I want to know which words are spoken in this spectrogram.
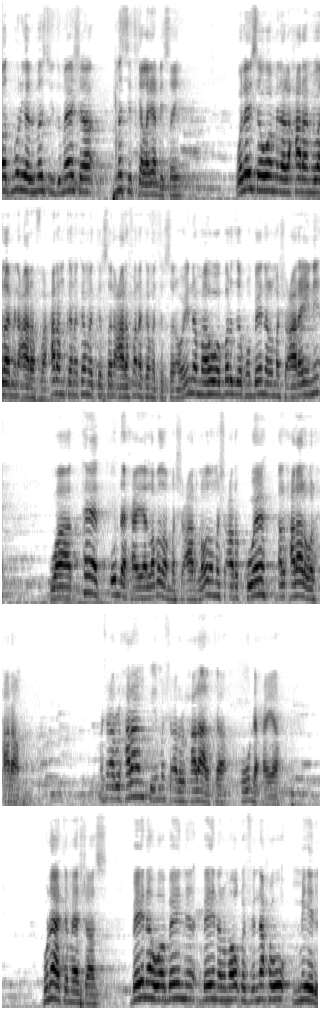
qad buniya almasjidu meesha masjidka laga dhisay. walaysa huwa min alxarami walaa min carafa. xaramkana kama tirsan carafana kama tirsan. wainamaa huwa barzakun bayna almashcarayni. waa teed u dhaxeeya labada mashcar. labada mashcar kuwee alxalaal walxaraam. mashcarulxaraamka iyo mashcarulxalaalka uu udhaxeeya hunaaka meeshaas baynahu wa bayn bayna almowqifi naxwu miil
